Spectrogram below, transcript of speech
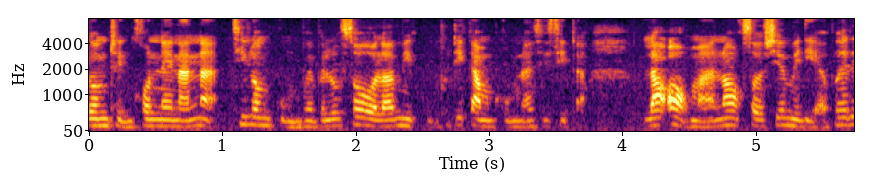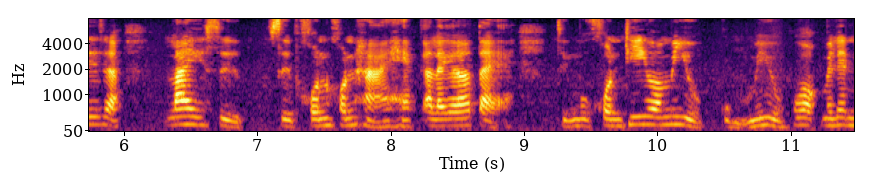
รวมถึงคนในนั้นอะที่รวมกลุ่มกันเป็นลูกโซ่ แล้วมีกลุ่มพฤติกรรมกลุ่มนาซิสิตอะแล้วออกมานอกโซเชียลมีเดียเพื่อที่จะไล่สืบสืบค้นค้นหาแฮกอะไรก็แล้วแต่ถึงบุคคลที่ว่าไม่อยู่กลุ่มไม่อยู่พวกไม่เล่น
